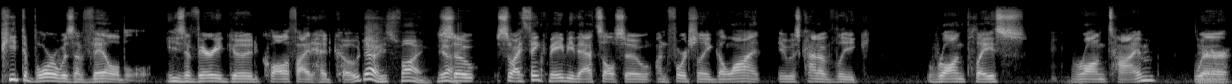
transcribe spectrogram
Pete DeBoer was available. He's a very good qualified head coach. Yeah, he's fine. Yeah, So so I think maybe that's also unfortunately Gallant. It was kind of like wrong place, wrong time, where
